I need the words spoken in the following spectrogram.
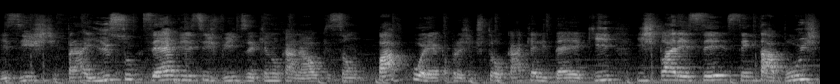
existe. Para isso, serve esses vídeos aqui no canal que são papo cueca pra gente trocar aquela ideia aqui, esclarecer sem tabus.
